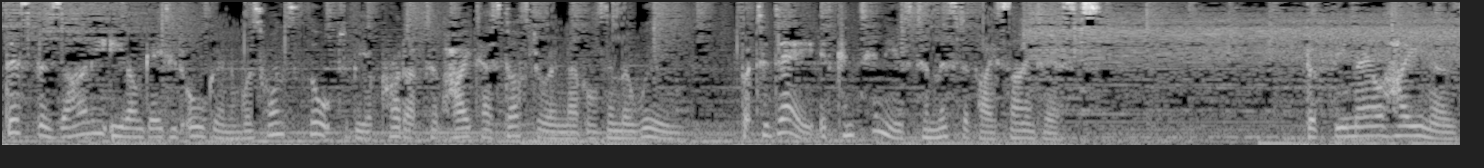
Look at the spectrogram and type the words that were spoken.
This bizarrely elongated organ was once thought to be a product of high testosterone levels in the womb, but today it continues to mystify scientists. The female hyenas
